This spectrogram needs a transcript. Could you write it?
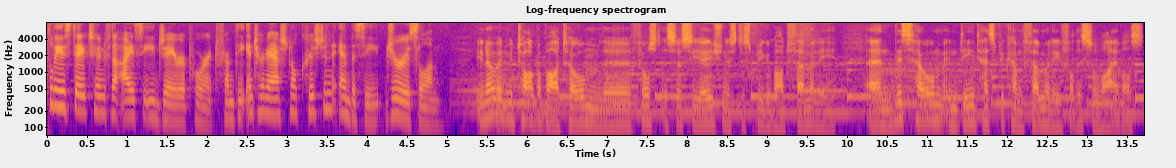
Please stay tuned for the ICEJ report from the International Christian Embassy, Jerusalem. You know, when we talk about home, the first association is to speak about family. And this home indeed has become family for the survivors.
